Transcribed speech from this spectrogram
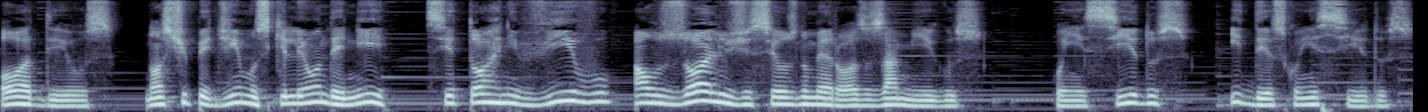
Ó oh Deus, nós te pedimos que Leon Denis se torne vivo aos olhos de seus numerosos amigos, conhecidos e desconhecidos,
